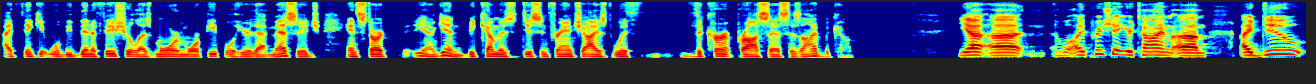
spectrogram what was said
i think it will be beneficial as more and more people hear that message and start you know again become as disenfranchised with the current process as i've become. Yeah uh well i appreciate your time. Um i do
